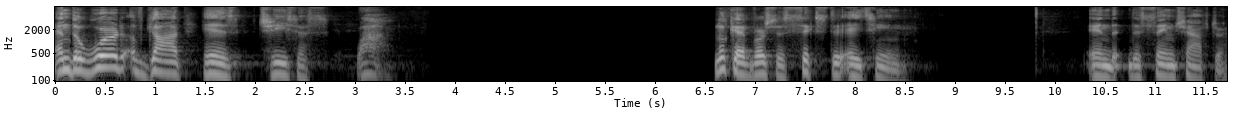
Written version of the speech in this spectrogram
And the Word of God is Jesus. Wow. Look at verses 6 to 18 in the same chapter.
